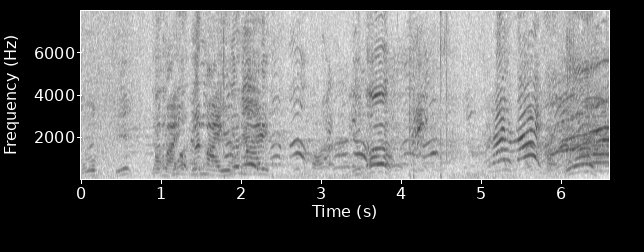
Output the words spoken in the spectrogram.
บูมพีกเพื่อนใหม่เพื่อนใหม่เพื่อนใหม่พีเตอร์ได้ได้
